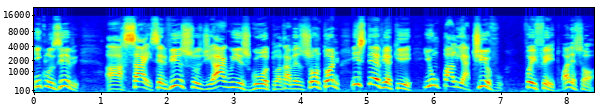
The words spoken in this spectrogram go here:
Inclusive, a SAI, Serviço de Água e Esgoto, através do São Antônio, esteve aqui e um paliativo foi feito. Olha só,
